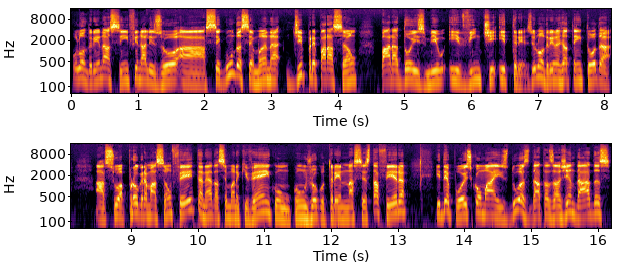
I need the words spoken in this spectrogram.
O Londrina assim finalizou a segunda semana de preparação para 2023. E o Londrina já tem toda a sua programação feita, né, da semana que vem, com, com um jogo treino na sexta-feira e depois com mais duas datas agendadas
